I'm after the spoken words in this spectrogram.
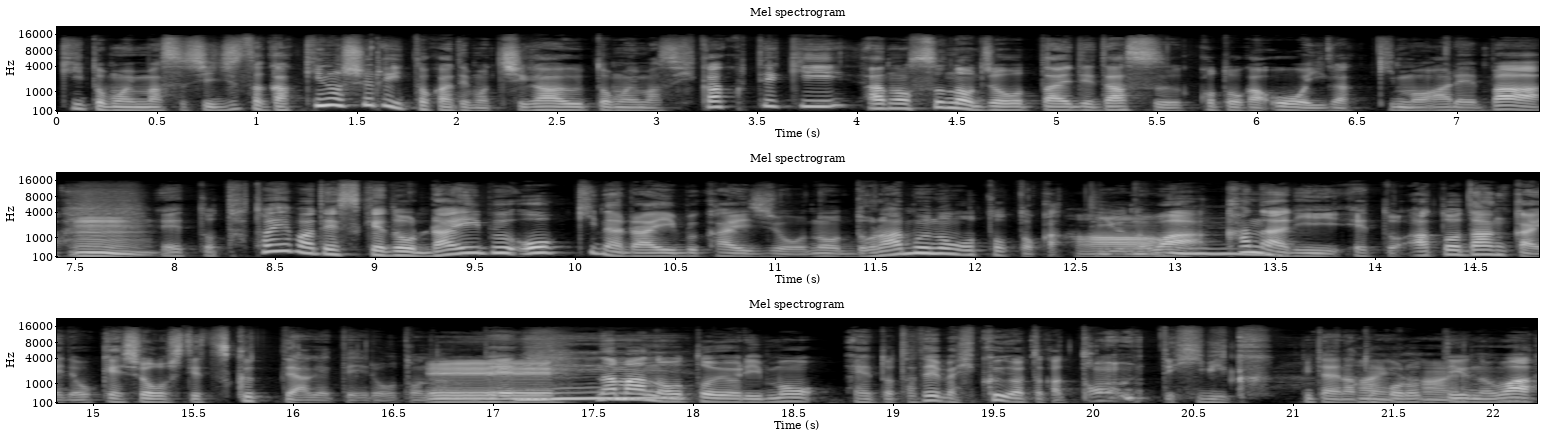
きいと思いますし実は楽器の種類とかでも違うと思います。比較的あの素の状態で出すことが多い楽器もあれば、うん。えっと、例えばですけどライブ大きなライブ会場のドラムの音とかっていうのはかなり、えっと、後段階でお化粧して作ってあげている音なのえで、ー。生の音よりも、えっと、例えば低い音がドンって響くみたいなところっていうのは、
